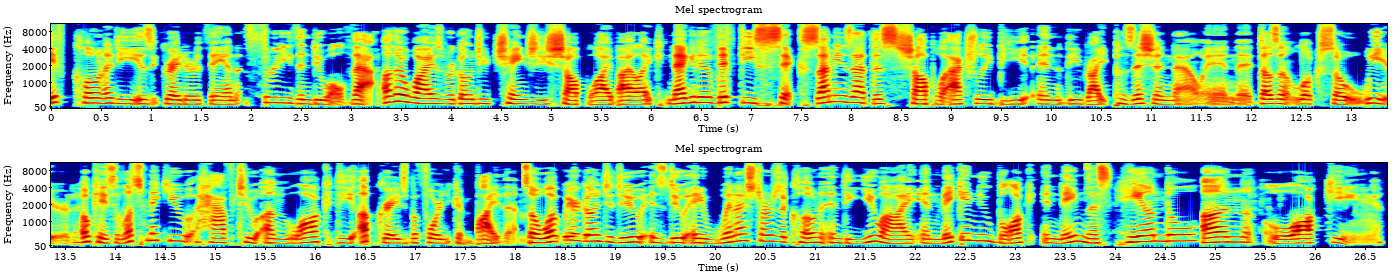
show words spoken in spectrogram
if clone ID is greater than 3, then do all that. Otherwise, we're going to change the shop Y by like negative 56. That means that this shop will actually be in the right position now, and it doesn't look so weird. Okay, so let's make you have to unlock the upgrades before you can buy them. So what we're going to do is do a when I start as a clone in the UI and make a new block and name this handle unlocking,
